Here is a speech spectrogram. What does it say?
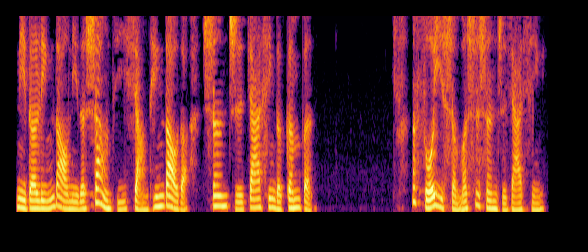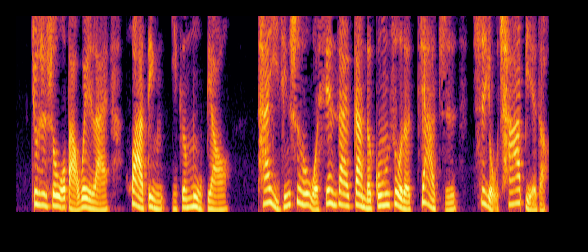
你的领导、你的上级想听到的升职加薪的根本。那所以什么是升职加薪？就是说我把未来划定一个目标。它已经是和我现在干的工作的价值是有差别的。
